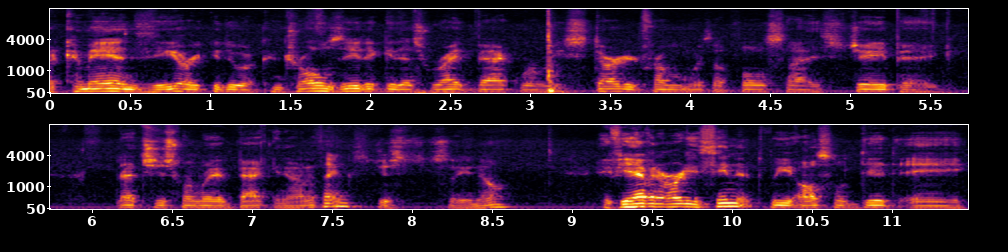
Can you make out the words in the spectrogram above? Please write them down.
a command Z, or you could do a control Z to get us right back where we started from with a full-size JPEG. That's just one way of backing out of things, just so you know. If you haven't already seen it, we also did a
